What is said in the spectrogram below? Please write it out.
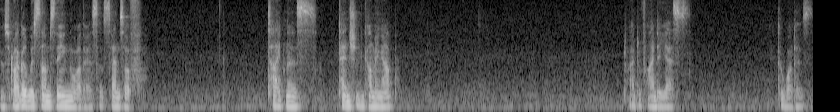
You struggle with something or there's a sense of tightness, tension coming up, try to find a yes to what is.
